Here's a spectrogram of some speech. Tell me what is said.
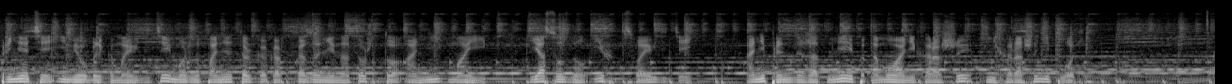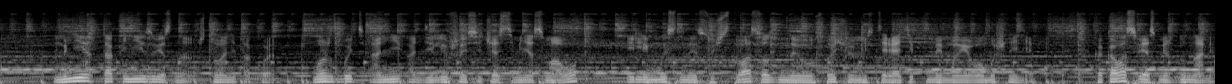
Принятие ими облика моих детей можно понять только как указание на то, что они мои. Я создал их, своих детей. Они принадлежат мне, и потому они хороши, не хороши, не плохи. Мне так и неизвестно, что они такое. Может быть, они отделившиеся части меня самого, или мысленные существа, созданные устойчивыми стереотипами моего мышления. Какова связь между нами?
